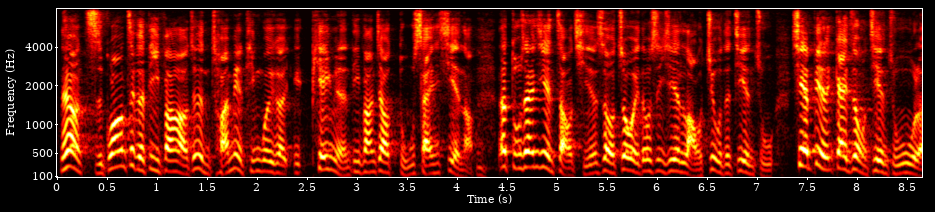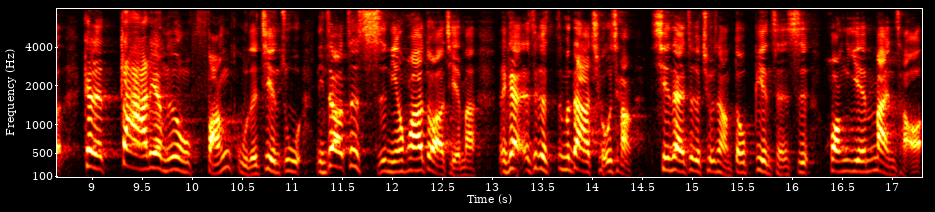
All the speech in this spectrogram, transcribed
那像紫光这个地方啊，这个你从来没有听过一个偏远的地方叫独山县哦。那独山县早期的时候，周围都是一些老旧的建筑，现在变成盖这种建筑物了，盖了大量的那种仿古的建筑物。你知道这十年花了多少钱吗？你看这个这么大的球场，现在这个球。球场都变成是荒烟蔓草，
